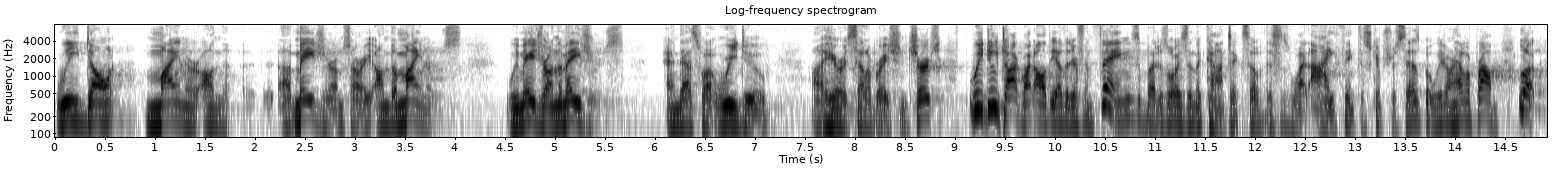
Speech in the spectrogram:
We don't minor on the, uh, major, I'm sorry, on the minors. We major on the majors. And that's what we do uh, here at Celebration Church. We do talk about all the other different things, but it's always in the context of this is what I think the scripture says, but we don't have a problem. Look,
